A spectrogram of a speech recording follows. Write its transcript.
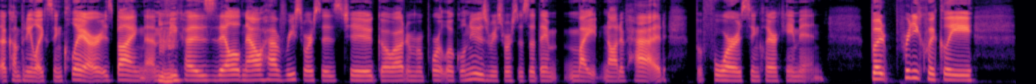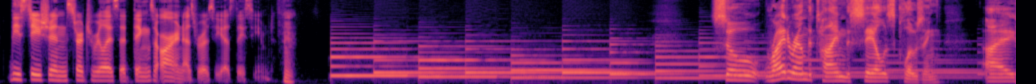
a company like Sinclair is buying them Mhm. because they'll now have resources to go out and report local news, resources that they might not have had before Sinclair came in. But pretty quickly, these stations start to realize that things aren't as rosy as they seemed. So, right around the time the sale is closing, I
